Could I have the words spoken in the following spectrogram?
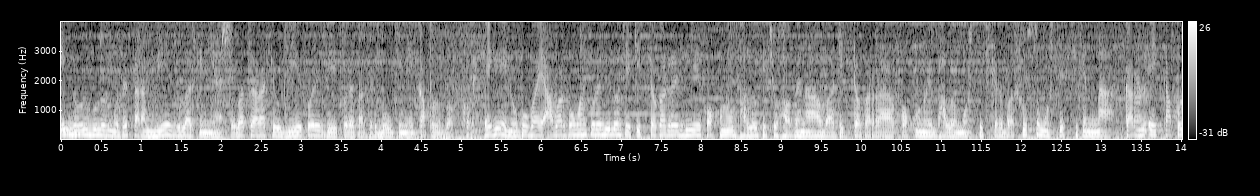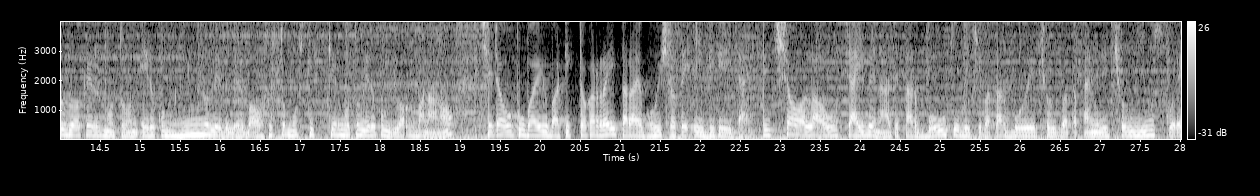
এই রোলগুলোর মধ্যে তারা মেয়েগুলাকে নিয়ে আসে। বা তারা কেউ বিয়ে করে বিয়ে করে তাদের বউকে নিয়ে কাপল ব্লক করে। এগেইন অপু ভাই আবার প্রমাণ করে দিল যে টিকটকাররা দিয়ে কখনো ভালো কিছু হবে না বা টিকটকাররা কখনোই ভালো মস্তিষ্কের বা সুস্থ মস্তিষ্কের না। কারণ এই কাপল ব্লগের মতন এরকম নিম্ন লেভেলের বা অসুস্থ মস্তিষ্কের মতন এরকম ব্লগ বানানো, সেটা অপু ভাই বা টিকটকাররাই তারা ভবিষ্যতে এই দিকেই যায়। রিক্সাওয়ালাও চাইবে না যে তার বউকে দেখি বা তার বউয়ের ছবি বা তার ফ্যামিলির ছবি ইউজ করে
